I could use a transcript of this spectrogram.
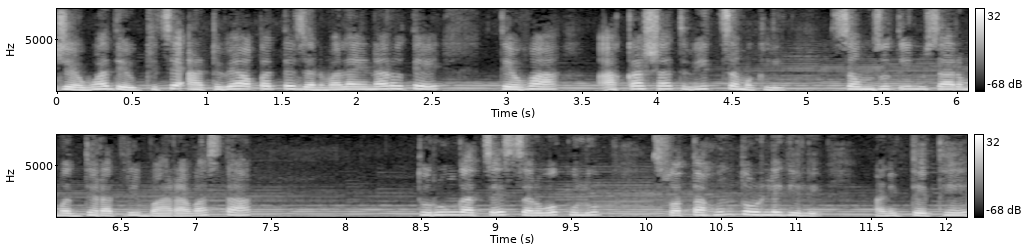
जेव्हा देवकीचे आठवे अपत्य जन्माला येणार होते तेव्हा आकाशात वीज चमकली. समजुतीनुसार मध्यरात्री बारा वाजता तुरुंगाचे सर्व कुलूप स्वतःहून तोडले गेले आणि तेथे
